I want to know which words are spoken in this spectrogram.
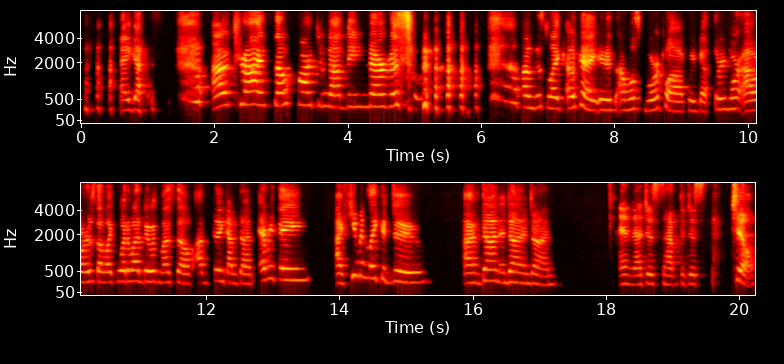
hey guys, I'm trying so hard to not be nervous. I'm just like, okay, it is almost four o'clock. We've got three more hours. I'm like, what do I do with myself? I think I've done everything I humanly could do. I've done and done and done. And I just have to just chill.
